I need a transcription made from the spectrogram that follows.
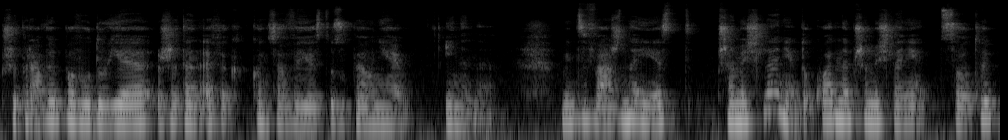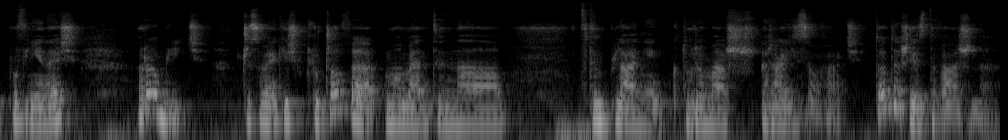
przyprawy powoduje, że ten efekt końcowy jest zupełnie inny. Więc ważne jest przemyślenie, dokładne przemyślenie, co ty powinieneś robić. Czy są jakieś kluczowe momenty na, w tym planie, który masz realizować? To też jest ważne.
